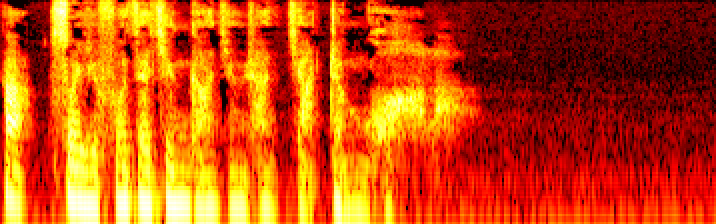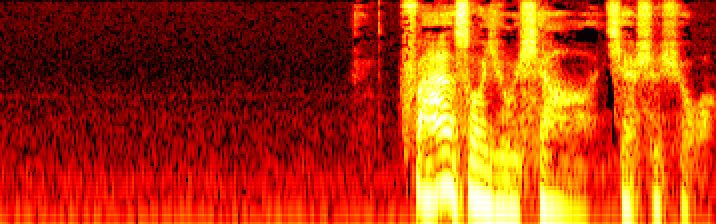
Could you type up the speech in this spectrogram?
啊，所以佛在《金刚经》上讲真话了。凡所有相，皆是虚妄；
